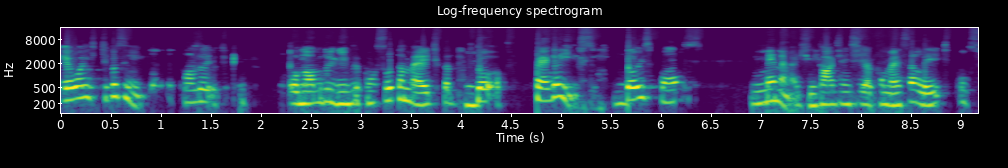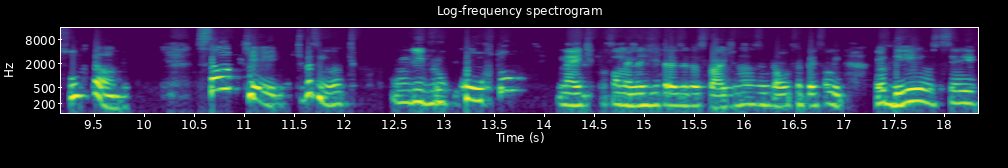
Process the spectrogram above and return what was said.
Eu tipo assim, quando tipo, o nome do livro, Consulta Médica, do- pega isso, dois pontos, homenagem. Então a gente já começa a ler, tipo, surtando. Só que, tipo assim, tipo, um livro curto, né? Tipo, são menos de 300 páginas, então você pensa ali, meu Deus, você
